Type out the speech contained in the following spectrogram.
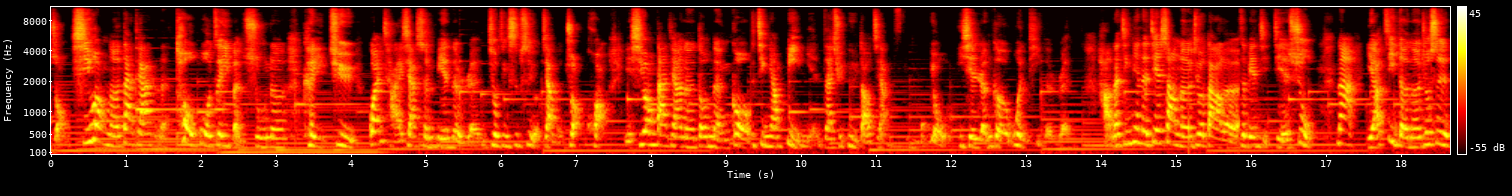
钟。希望呢，大家透过这一本书呢，可以去观察一下身边的人究竟是不是有这样的状况，也希望大家呢都能够尽量避免再去遇到这样子。有一些人格问题的人，好，那今天的介绍呢就到了这边结结束。那也要记得呢，就是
